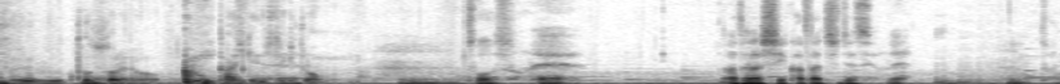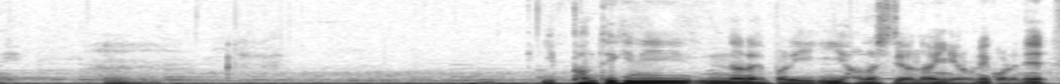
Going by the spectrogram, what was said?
ーっとそれを体験してきたもんなーうん、そうですよね。新しい形ですよね、本当に、般的にならやっぱりいい話ではないんやろねこれね。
